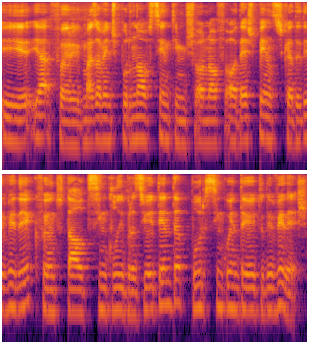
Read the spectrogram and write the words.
E yeah, foi mais ou menos por 9 cêntimos ou, 9, ou 10 pensos cada DVD, que foi um total de 5 libras e 80 por 58 DVDs.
